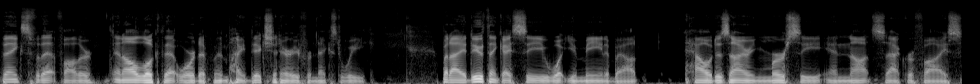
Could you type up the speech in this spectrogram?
Thanks for that, Father. And I'll look that word up in my dictionary for next week. But I do think I see what you mean about how desiring mercy and not sacrifice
